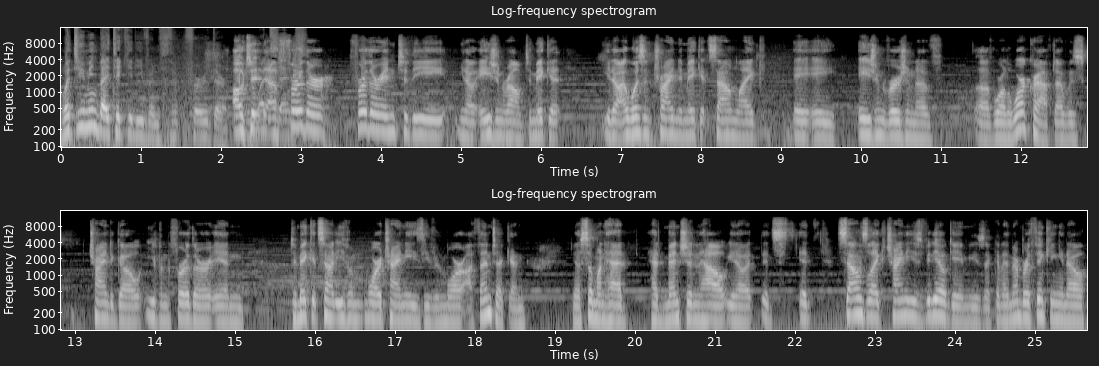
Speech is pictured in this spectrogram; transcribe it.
What do you mean by take it even th- further? Oh, to uh, further further into the you know Asian realm to make it. You know, I wasn't trying to make it sound like a, a Asian version of of World of Warcraft. I was trying to go even further in to make it sound even more Chinese, even more authentic. And you know, someone had had mentioned how you know it, it's it sounds like Chinese video game music, and I remember thinking, you know,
